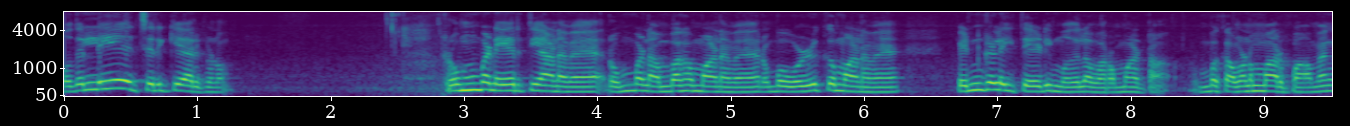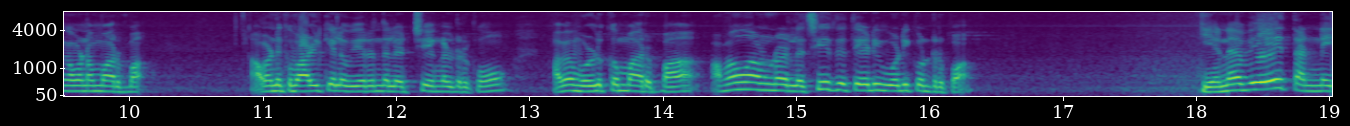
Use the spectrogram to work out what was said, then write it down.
முதல்லையே எச்சரிக்கையாக இருக்கணும். ரொம்ப நேர்த்தியானவன் ரொம்ப நம்பகமானவன் ரொம்ப ஒழுக்கமானவன் பெண்களை தேடி முதல்ல வரமாட்டான். ரொம்ப கவனமாக இருப்பான். அவன் கவனமாக இருப்பான். அவனுக்கு வாழ்க்கையில் உயர்ந்த லட்சியங்கள் இருக்கும். அவன் ஒழுக்கமாக இருப்பான். அவன் அவனோட லட்சியத்தை தேடி ஓடிக்கொண்டிருப்பான். எனவே தன்னை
